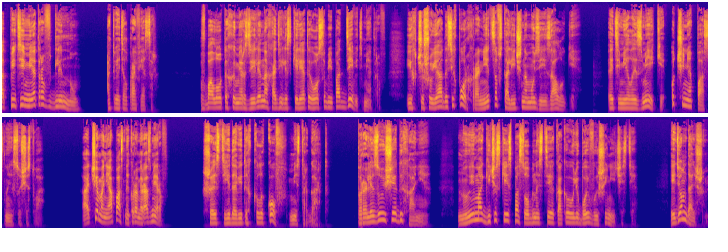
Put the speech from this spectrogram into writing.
от пяти метров в длину», — ответил профессор. В болотах и Мерзиле находили скелеты особей под 9 метров. Их чешуя до сих пор хранится в столичном музее зоологии. Эти милые змейки — очень опасные существа. А чем они опасны, кроме размеров? Шесть ядовитых клыков, мистер Гарт. Парализующее дыхание. Ну и магические способности, как и у любой высшей нечисти. Идем дальше.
